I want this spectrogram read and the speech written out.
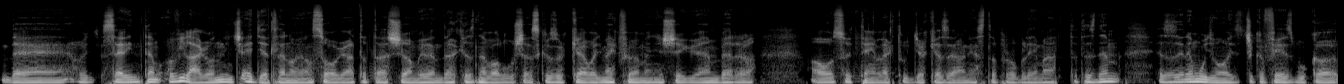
de hogy szerintem a világon nincs egyetlen olyan szolgáltatása, ami rendelkezne valós eszközökkel, vagy megfelelő mennyiségű emberrel ahhoz, hogy tényleg tudja kezelni ezt a problémát. Tehát ez, nem, ez azért nem úgy van, hogy csak a Facebook a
